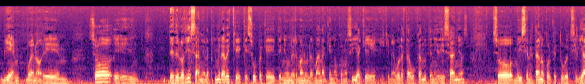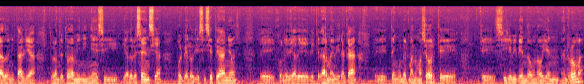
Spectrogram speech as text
Bien, bueno, yo desde los 10 años, la primera vez que, supe que tenía un hermano una hermana que no conocía que, y que mi abuela estaba buscando, tenía 10 años. Yo me hice en el Tano porque estuve exiliado en Italia durante toda mi niñez y, adolescencia. Volví a los 17 años eh, con la idea de, quedarme a vivir acá. Eh, tengo un hermano mayor que, sigue viviendo aún hoy en Roma.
